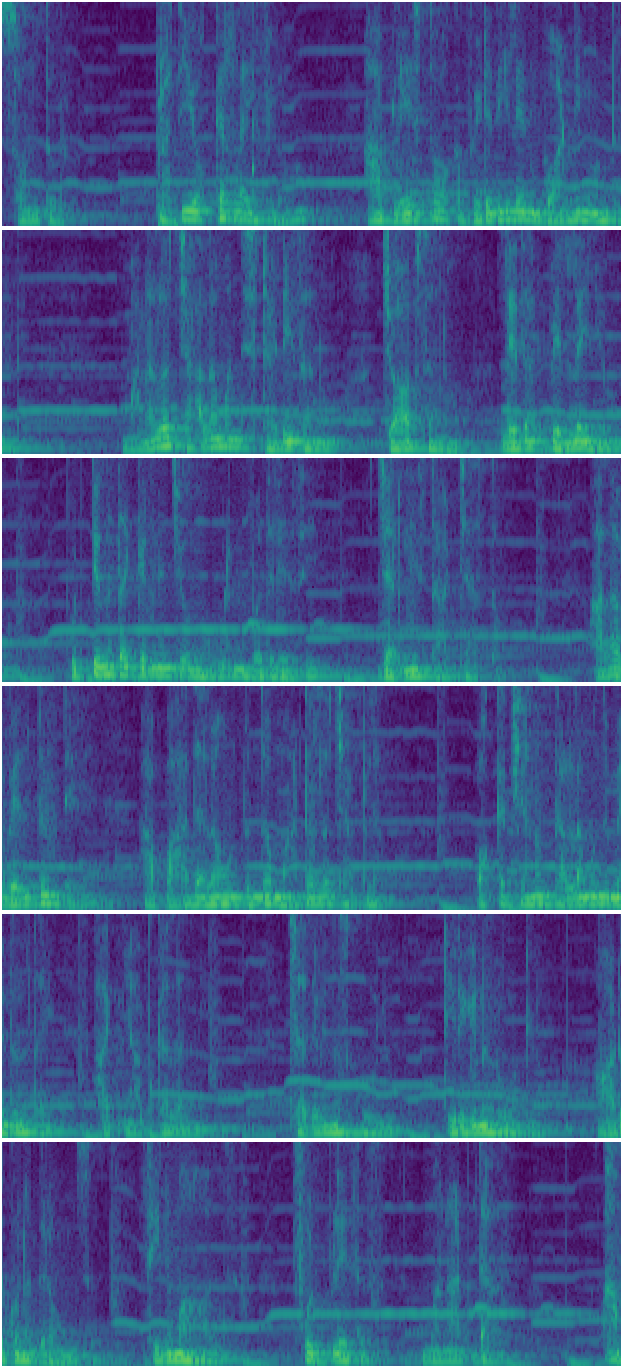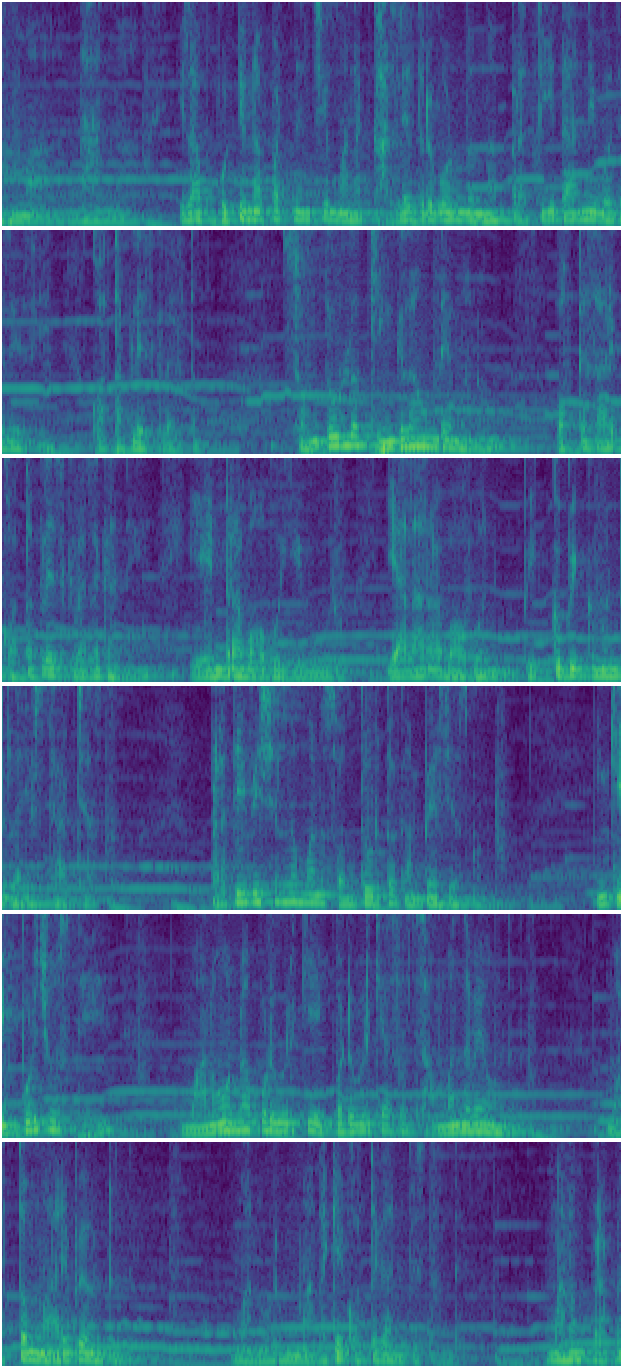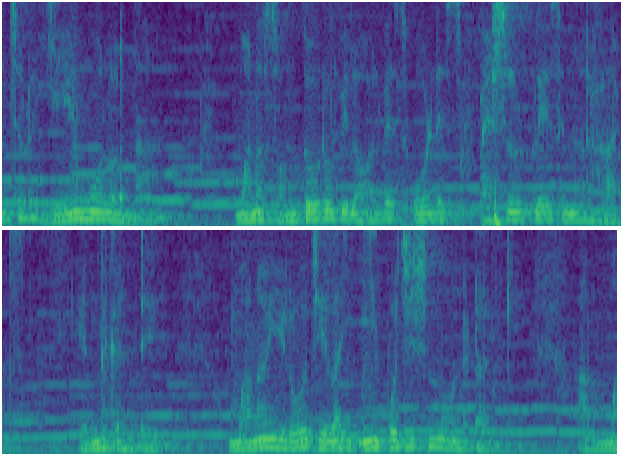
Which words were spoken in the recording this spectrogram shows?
సొంతూరు. ప్రతి ఒక్కరి లైఫ్లో ఆ ప్లేస్తో ఒక విడదీయలేని బాండింగ్ ఉంటుంది. మనలో చాలామంది స్టడీస్ అను జాబ్స్ అను లేదా పెళ్ళయ్యో పుట్టిన దగ్గర నుంచి ఉన్న ఊరిని వదిలేసి జర్నీ స్టార్ట్ చేస్తాం. అలా వెళ్తుంటే ఆ బాధ ఎలా ఉంటుందో మాటల్లో చెప్పలేం. ఒక్క క్షణం కళ్ళ ముందు మెదులుతాయి ఆ జ్ఞాపకాలన్నీ. చదివిన స్కూలు తిరిగిన రోడ్లు ఆడుకున్న grounds cinema halls food places మన అడ్డా అమ్మ నాన్న ఇలా పుట్టినప్పటి నుంచి మన కళ్ళెదురుగుండా ఉన్న ప్రతి దాన్ని వదిలేసి కొత్త ప్లేస్కి వెళ్తాం. సొంత ఊళ్ళో కింగ్లా ఉండే మనం ఒక్కసారి కొత్త ప్లేస్కి వెళ్ళగానే ఏంట్రా బాబు ఈ ఊరు ఎలారా బాబు అని బిక్కు బిక్కుమంటూ లైఫ్ స్టార్ట్ చేస్తాం. ప్రతి విషయంలో మన సొంత ఊరితో కంపేర్ చేసుకుంటాం. ఇంక ఇప్పుడు చూస్తే మనం ఉన్నప్పుడు ఊరికి ఇప్పటి ఊరికి అసలు సంబంధమే ఉండదు. మొత్తం మారిపోయి ఉంటుంది. మన ఊరు మనకే కొత్తగా అనిపిస్తుంది. మనం ప్రపంచంలో ఏ మూలున్నా మన సొంత ఊరు will always hold a special place in our hearts ఎందుకంటే మనం ఈరోజు ఇలా ఈ పొజిషన్లో ఉండటానికి అమ్మ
